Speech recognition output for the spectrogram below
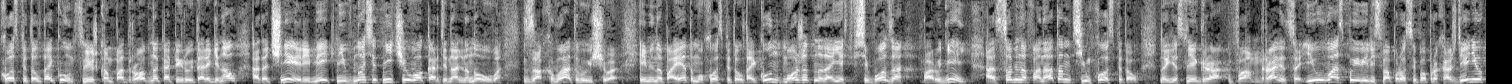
Hospital Tycoon слишком подробно копирует оригинал, а точнее ремейк не вносит ничего кардинально нового, захватывающего. Именно поэтому Hospital Tycoon может надоесть всего за пару дней. Особенно фанатам Team Hospital. Но если игра вам нравится и у вас появились вопросы, вопросы по прохождению,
